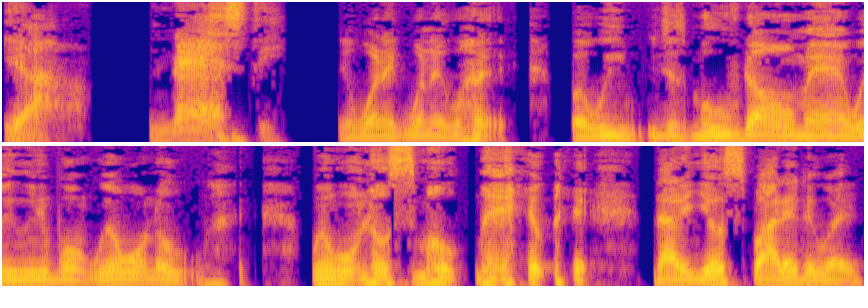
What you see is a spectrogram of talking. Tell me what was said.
yeah, nasty. And when it when it when, but we just moved on, man. We we want we don't want no we don't want no smoke, man. Not in your spot anyway.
